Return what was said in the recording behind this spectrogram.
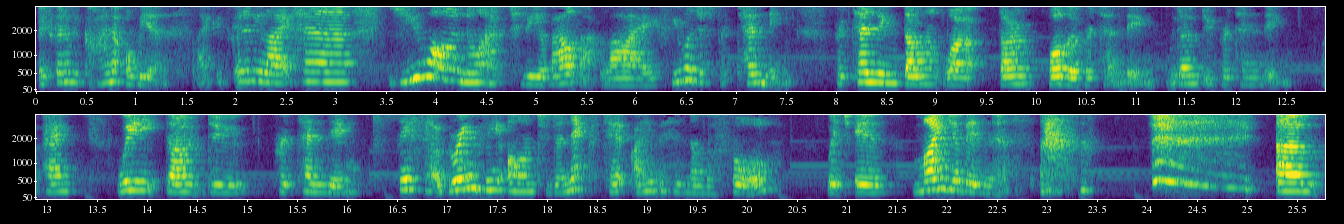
it's gonna be kind of obvious. Like it's gonna be like, huh, you are not actually about that life. You are just pretending. Pretending doesn't work don't bother pretending. We don't do pretending, okay? We don't do pretending. This brings me on to the next tip. I think this is number four, which is mind your business. um,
